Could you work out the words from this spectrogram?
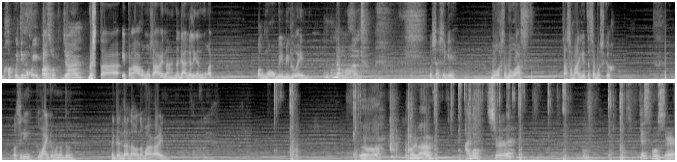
Baka pwede mo ko ipasok dyan. Basta ipangako mo sa akin ha, nagagalingan mo at huwag mo akong bibiguin. Oo naman. Basta sige, bukas na bukas, sasamahan kita sa boss ko. O sige, kumain ka muna doon. Naganda na ako na makakain. Tara, kuya. Ah, Marimar? Ay, sir? Yes po, sir.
